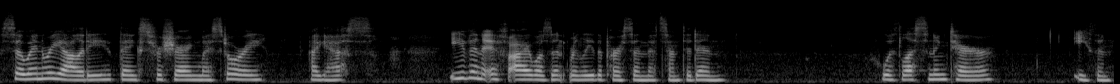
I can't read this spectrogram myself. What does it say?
So, in reality, thanks for sharing my story, I guess. Even if I wasn't really the person that sent it in. With lessening terror, Ethan.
